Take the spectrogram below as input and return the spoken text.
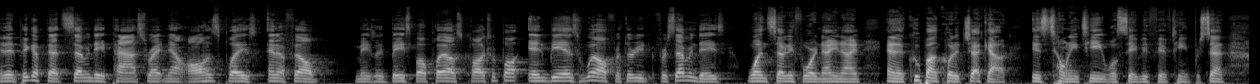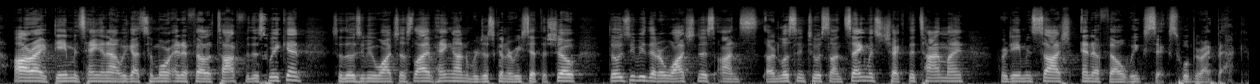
And then pick up that seven day pass right now. All his plays, NFL, Major League Baseball playoffs, college football, NBA as well for 30 for seven days, 174.99. And the coupon code at checkout is Tony T. Will save you 15%. All right, Damon's hanging out. We got some more NFL to talk for this weekend. So those of you watching us live, hang on. We're just going to reset the show. Those of you that are watching us on are listening to us on segments, check the timeline for Damon Sosh NFL Week Six. We'll be right back.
